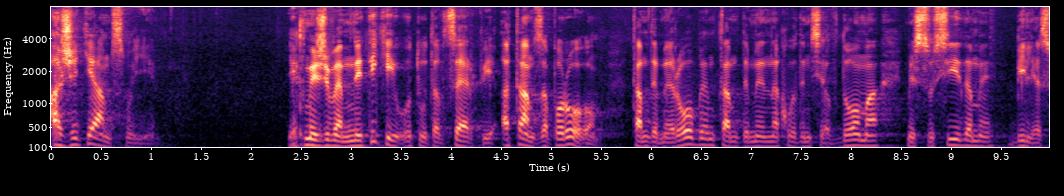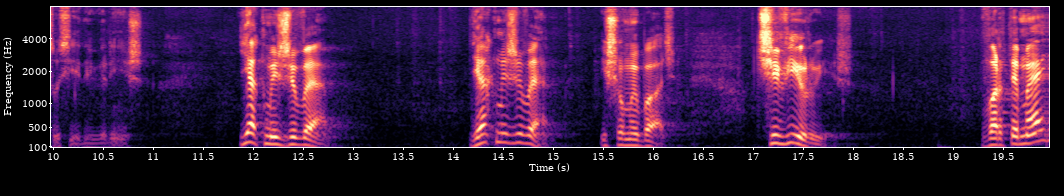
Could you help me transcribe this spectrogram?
а життям своїм. Як ми живемо не тільки отут, а в церкві, а там за порогом, там, де ми робимо, там, де ми знаходимося вдома, між сусідами, біля сусідів, вірніше. Як ми живемо? Як ми живемо? І що ми бачимо? Чи віруєш? Вартимей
